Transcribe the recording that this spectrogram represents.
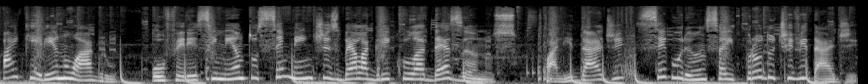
Pai Querer no Agro. Oferecimento Sementes Bela Agrícola 10 anos. Qualidade, segurança e produtividade.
